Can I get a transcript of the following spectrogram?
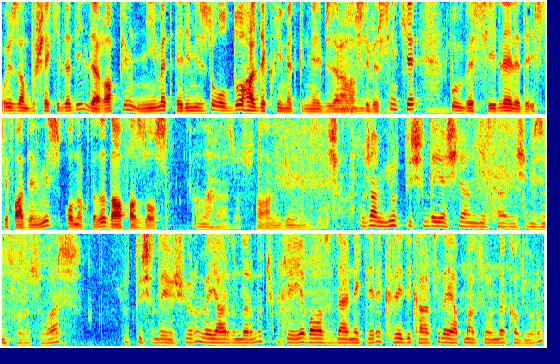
O yüzden bu şekilde değil de Rabbim nimet elimizde olduğu halde kıymet bilmeyi bizlere Amin nasip etsin ki Amin. bu vesileyle de istifademiz o noktada daha fazla olsun. Allah razı olsun. Amin cümlemize inşallah. Hocam yurt dışında yaşayan bir kardeşimizin sorusu var. Yurt dışında yaşıyorum ve yardımlarımı Türkiye'ye bazı derneklere kredi kartıyla yapmak zorunda kalıyorum.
